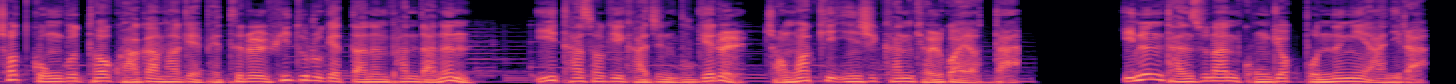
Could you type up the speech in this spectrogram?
첫 공부터 과감하게 배트를 휘두르겠다는 판단은 이 타석이 가진 무게를 정확히 인식한 결과였다. 이는 단순한 공격 본능이 아니라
